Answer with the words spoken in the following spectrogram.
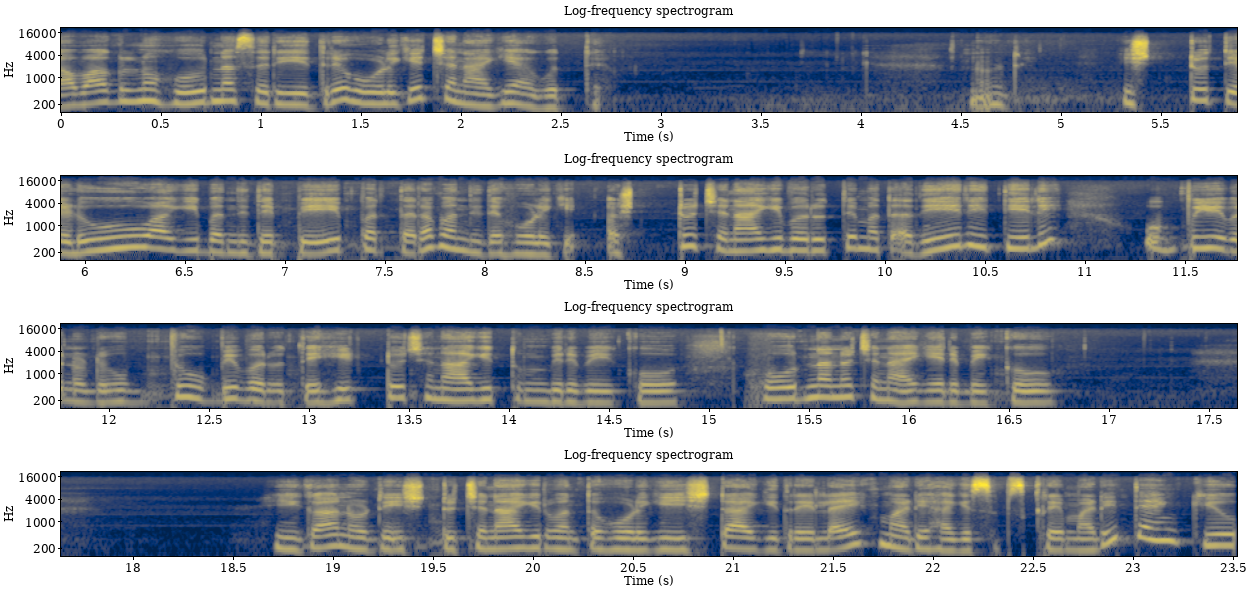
ಯಾವಾಗಲೂ ಹೂರ್ನ ಸರಿ ಇದ್ದರೆ ಹೋಳಿಗೆ ಚೆನ್ನಾಗಿ ಆಗುತ್ತೆ. ನೋಡಿರಿ, ಇಷ್ಟು ತೆಳುವಾಗಿ ಬಂದಿದೆ, ಪೇಪರ್ ಥರ ಬಂದಿದೆ ಹೋಳಿಗೆ. ಅಷ್ಟು ಚೆನ್ನಾಗಿ ಬರುತ್ತೆ ಮತ್ತು ಅದೇ ರೀತಿಯಲ್ಲಿ ಉಬ್ಬಿ ನೋಡಿ ಉಬ್ಬಿ ಉಬ್ಬಿ ಬರುತ್ತೆ. ಹಿಟ್ಟು ಚೆನ್ನಾಗಿ ತುಂಬಿರಬೇಕು ಹೂರ್ನೂ ಚೆನ್ನಾಗಿ ಇರಬೇಕು. ಈಗ ನೋಡಿ ಇಷ್ಟು ಚೆನ್ನಾಗಿರುವಂಥ ಹೋಳಿಗೆ ಇಷ್ಟ ಆಗಿದರೆ ಲೈಕ್ ಮಾಡಿ ಹಾಗೆ ಸಬ್ಸ್ಕ್ರೈಬ್ ಮಾಡಿ. ಥ್ಯಾಂಕ್ ಯು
